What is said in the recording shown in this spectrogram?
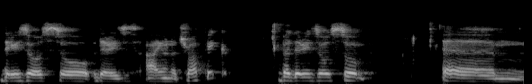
There is also there is ionotropic, but there is also um,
